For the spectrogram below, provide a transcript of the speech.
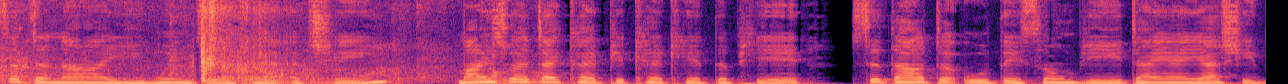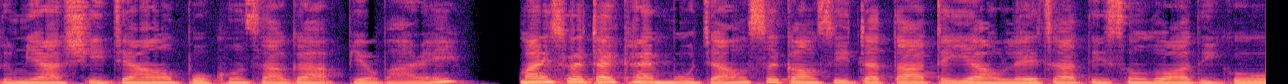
7:00နာရီဝန်းကျင်ခန့်အချိန်မိုင်းဆွဲတိုက်ခိုက်ပစ်ခတ်ခဲ့သဖြင့် စစ်သားတအုပ်သေဆုံးပြီးဒဏ်ရာရရှိသူများရှိကြောင်းပိုခွန်စာကပြောပါတယ်။မိုင်းဆွဲတိုက်ခိုက်မှုကြောင့်စစ်ကောင်စီတပ်သားတယောက်လဲချသေဆုံးသွားသည်ကို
